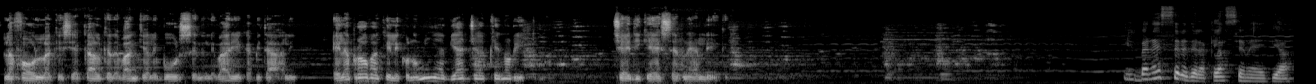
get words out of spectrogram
La folla che si accalca davanti alle borse nelle varie capitali è la prova che l'economia viaggia a pieno ritmo. C'è di che esserne allegri. Benessere della classe media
